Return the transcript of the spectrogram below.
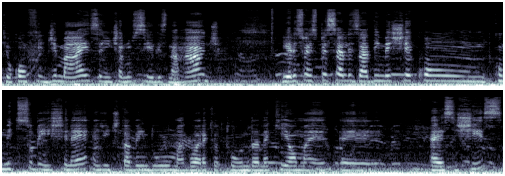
que eu confio demais, a gente anuncia eles na rádio. E eles são especializados em mexer com, com Mitsubishi, né? A gente tá vendo uma agora que eu tô andando aqui, é uma é, a SX.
